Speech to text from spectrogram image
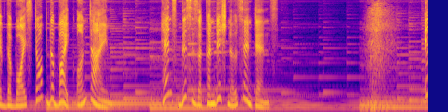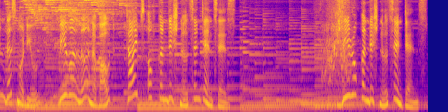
if the boy stopped the bike on time. Hence, this is a conditional sentence. In this module, we will learn about types of conditional sentences. Zero conditional sentence.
